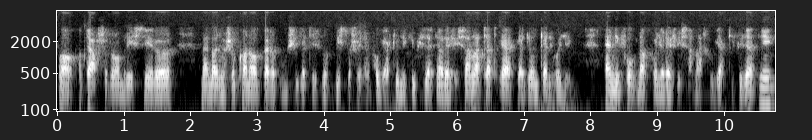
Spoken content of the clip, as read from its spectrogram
a, a társadalom részéről, mert nagyon sokan a pedagógus fizetésből biztos, hogy nem fogják tudni kifizetni a rezsiszámlát, tehát el kell dönteni, hogy enni fognak, vagy a rezsiszámlát fogják kifizetni,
